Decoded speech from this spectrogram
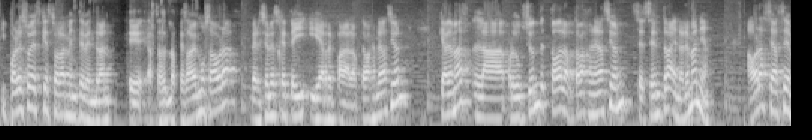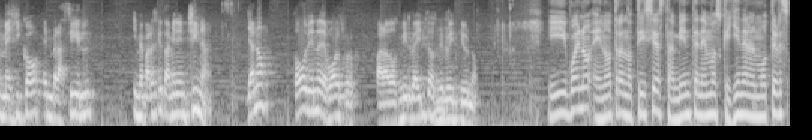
Y por eso es que solamente vendrán, eh, hasta lo que sabemos ahora, versiones GTI y R para la octava generación, que además la producción de toda la octava generación se centra en Alemania. Ahora se hace en México, en Brasil y me parece que también en China. Ya no, todo viene de Wolfsburg para 2020-2021. Y bueno, en otras noticias también tenemos que General Motors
